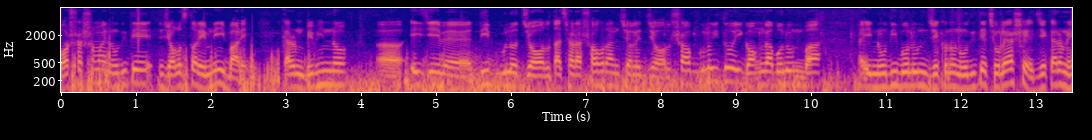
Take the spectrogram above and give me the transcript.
বর্ষার সময় নদীতে জলস্তর এমনিই বাড়ে, কারণ বিভিন্ন এই যে দ্বীপগুলোর জল, তাছাড়া শহরাঞ্চলের জল, সবগুলোই তো এই গঙ্গা বলুন বা এই নদী বলুন, যে কোনো নদীতে চলে আসে, যে কারণে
